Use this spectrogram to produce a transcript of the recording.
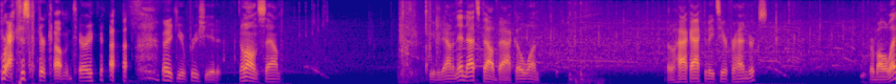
Practice better commentary. Thank you, appreciate it. Come on, sound. Beat her down, and then that's fouled back. 0-1. Little hack activates here for Hendricks. Throw ball away.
